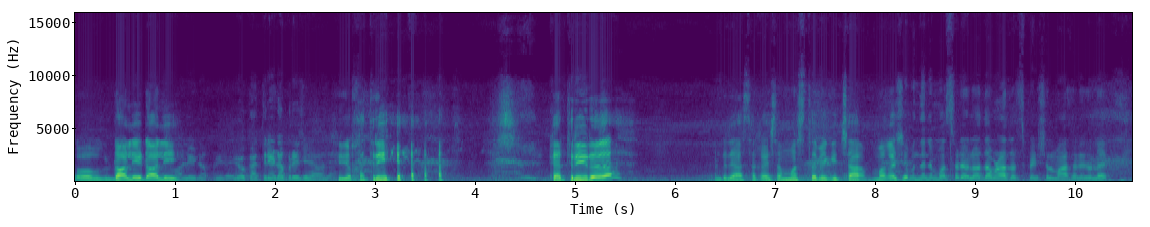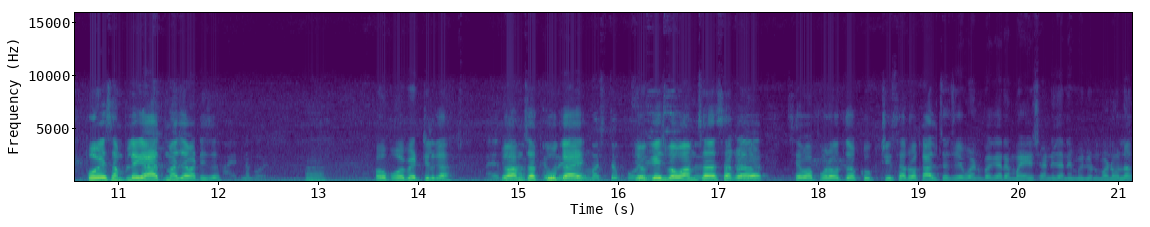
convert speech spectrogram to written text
Dolly Dolly. टपरी यो खत्री खत्री. र? म्हणजे असा काहीसा मस्तपैकी चहा. मगाशी पण त्याने मस्त ठेवला होता पण आता स्पेशल माझ्यासाठी ठेवलाय. पोहे संपले का हात माझ्या वाटीचं? हां. हो पोहे भेटतील का? तो आमचा कुक आहे. योगेश भाऊ आमचा सगळा सेवा पुरवतो कुकची सर्व कालचं जेवण वगैरे महेश आणि त्याने मिळून बनवलं.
